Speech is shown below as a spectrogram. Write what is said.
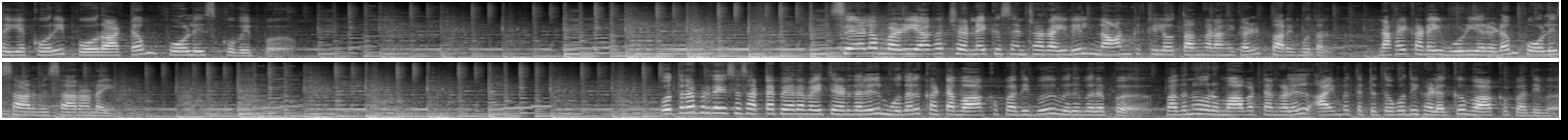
செய்யக்கோரி போராட்டம் போலீஸ் குவிப்பு. சேலம் வழியாக சென்னைக்கு சென்ற ரயிலில் நான்கு கிலோ தங்க நகைகள் பறிமுதல். நகைக்கடை ஊழியரிடம் போலீசார் விசாரணை. உத்தரப்பிரதேச சட்டப்பேரவைத் தேர்தலில் முதல் கட்ட வாக்குப்பதிவு விறுவிறுப்பு. பதினோரு மாவட்டங்களில் ஐம்பத்தெட்டு தொகுதிகளுக்கு வாக்குப்பதிவு.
